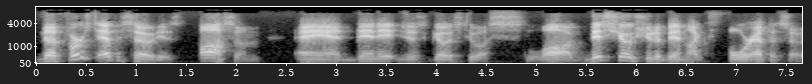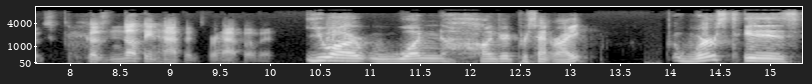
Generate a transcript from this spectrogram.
the first episode is awesome, and then it just goes to a slog. This show should have been like four episodes because nothing happens for half of it. You are 100% right. Worst is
